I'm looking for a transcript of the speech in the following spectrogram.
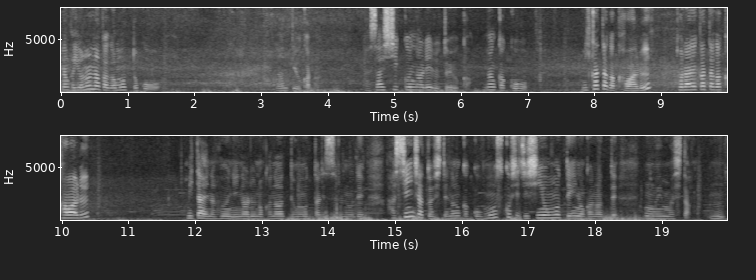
なんか世の中がもっとこう何て言うかな優しくなれるというかなんかこう見方が変わる捉え方が変わるみたいな風になるのかなって思ったりするので発信者としてなんかこうもう少し自信を持っていいのかなって思いました。うん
